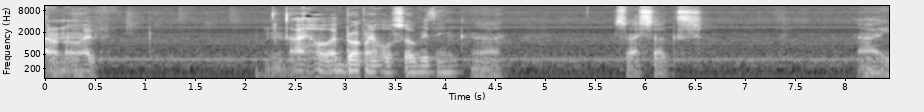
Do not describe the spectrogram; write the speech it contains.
I don't know. I've I ho- I broke my whole sober thing. Uh, so that sucks. I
